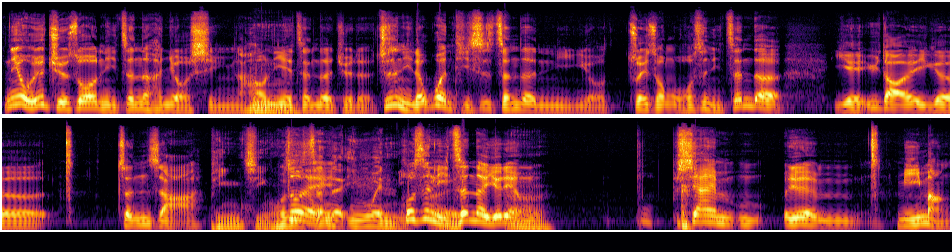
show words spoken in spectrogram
因为我就觉得说你真的很有心，然后你也真的觉得，就是你的问题是真的，你有追踪我，或是你真的也遇到一个挣扎。瓶颈，或是真的因为你，或是你真的有点。不，现在有点迷茫，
